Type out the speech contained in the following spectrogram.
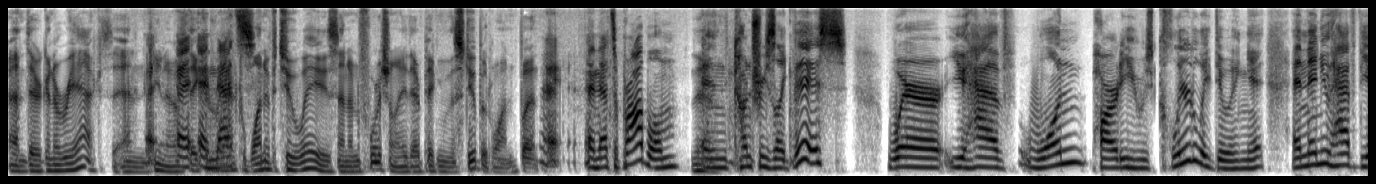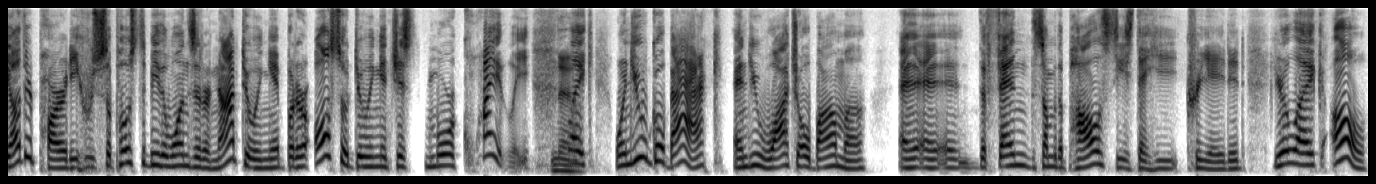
and they're going to react. And you know, A- they can react one of two ways. And unfortunately, they're picking the stupid one. But And that's a problem Yeah. in countries like this where you have one party who's clearly doing it, and then you have the other party who's supposed to be the ones that are not doing it, but are also doing it just more quietly. Yeah. Like when you go back and you watch Obama and, and, and defend some of the policies that he created, you're like, oh,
